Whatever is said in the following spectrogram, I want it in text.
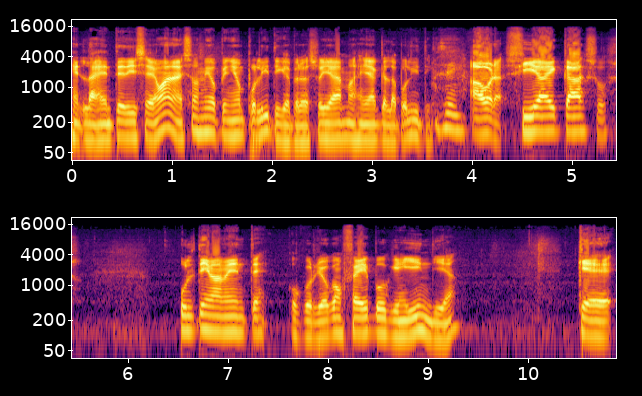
la gente dice, bueno, eso es mi opinión política, pero eso ya es más allá que la política. Sí. Ahora, sí hay casos, últimamente ocurrió con Facebook en India, que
